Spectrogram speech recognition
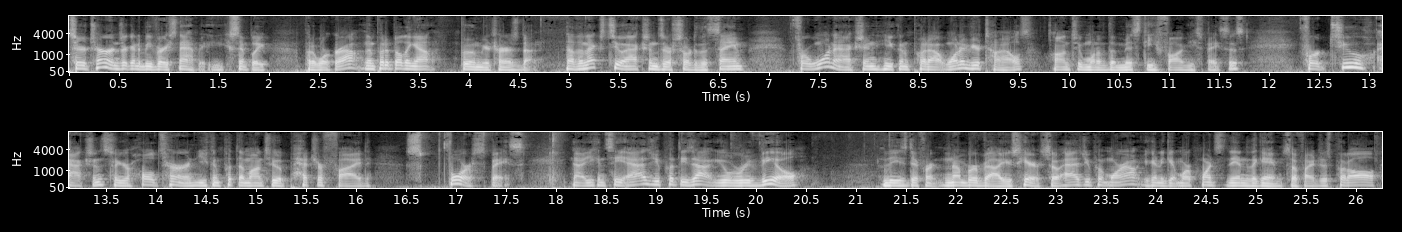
So your turns are going to be very snappy. You simply put a worker out, and then put a building out, boom, your turn is done. Now the next two actions are sort of the same. For one action, you can put out one of your tiles onto one of the misty, foggy spaces. For two actions, so your whole turn, you can put them onto a petrified forest space. Now you can see as you put these out, you'll reveal these different number values here. So as you put more out, you're going to get more points at the end of the game. So if I just put all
